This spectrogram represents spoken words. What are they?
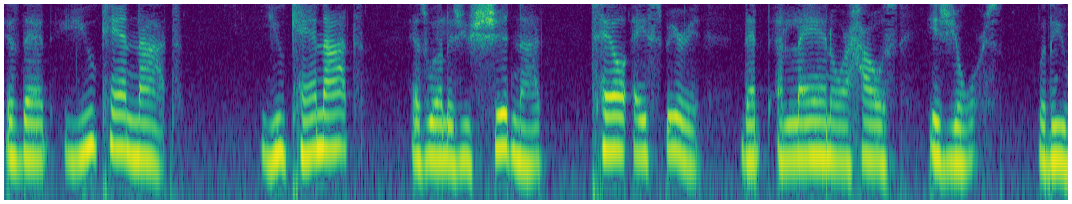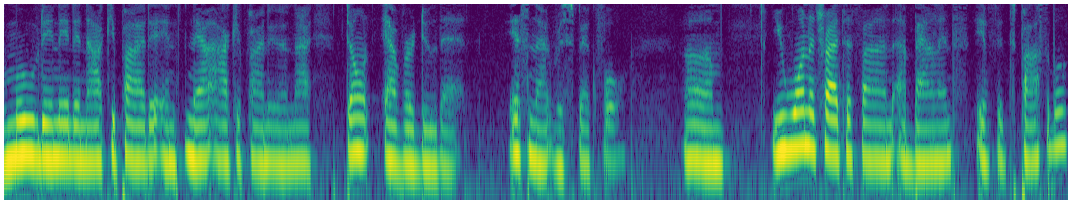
is that you cannot you cannot, as well as you should not, tell a spirit that a land or a house is yours. Whether you've moved in it and occupied it and now occupying it or not, don't ever do that. It's not respectful. Um, you want to try to find a balance if it's possible.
